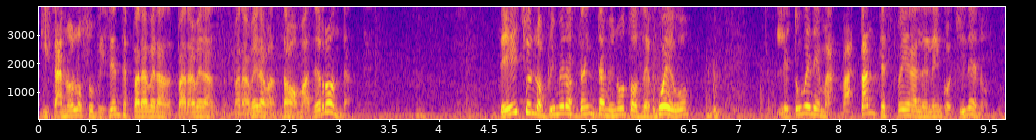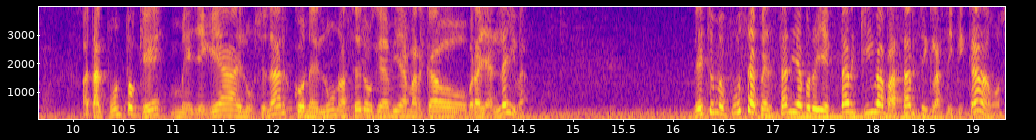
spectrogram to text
Quizá no lo suficientes para haber, para, haber, para haber avanzado más de ronda. De hecho, en los primeros 30 minutos de juego, le tuve de bastante fe al elenco chileno. A tal punto que me llegué a ilusionar con el 1 a 0 que había marcado Brian Leiva. De hecho, me puse a pensar y a proyectar qué iba a pasar si clasificábamos.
